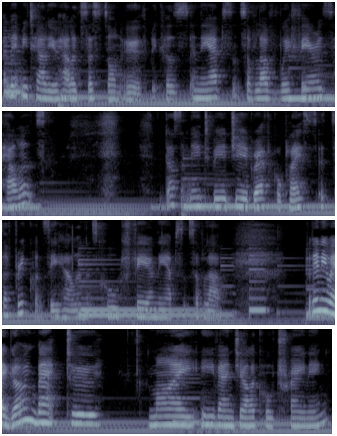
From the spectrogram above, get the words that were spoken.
but let me tell you, hell exists on earth because in the absence of love, where fear is, hell is. It doesn't need to be a geographical place, it's a frequency hell, and it's called fear in the absence of love. But anyway, going back to my evangelical training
